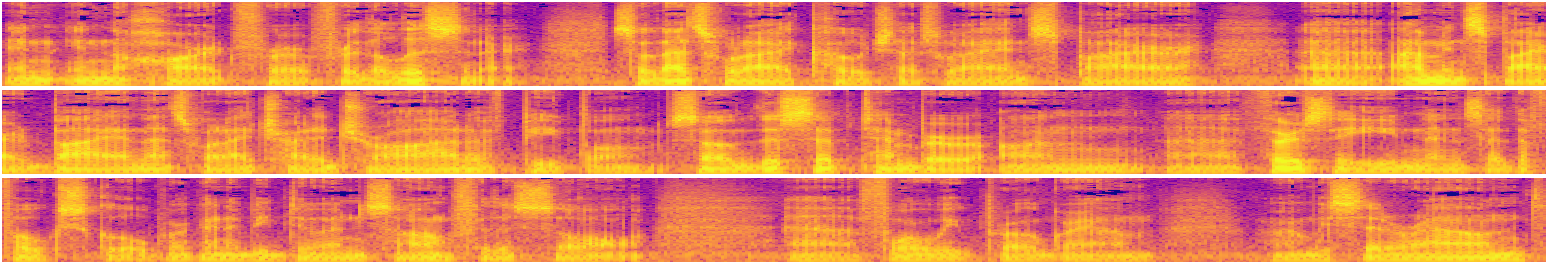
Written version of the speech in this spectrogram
in, in the heart for, for the listener. So that's what I coach. That's what I inspire. Uh, I'm inspired by, and that's what I try to draw out of people. So this September on uh, Thursday evenings at the Folk School, we're going to be doing Song for the Soul, uh, four week program where we sit around,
